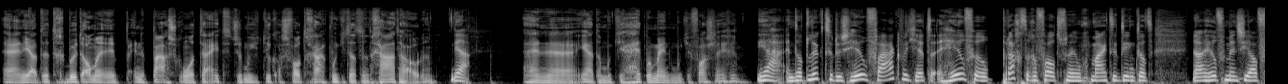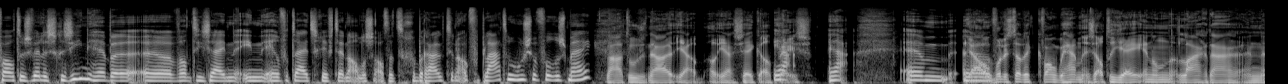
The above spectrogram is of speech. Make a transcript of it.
En ja, dat gebeurt allemaal in, in een paar seconden tijd. Dus moet je natuurlijk als fotograaf moet je dat in de gaten houden. Ja. En eh, ja, dan moet je het moment moet je vastleggen. Ja, en dat lukte dus heel vaak. Want je hebt heel veel prachtige foto's van hem gemaakt. Ik denk dat nou, heel veel mensen jouw foto's wel eens gezien hebben. eh, want die zijn in heel veel tijdschriften en alles altijd gebruikt. En ook voor platenhoezen volgens mij. Laten nou ja, ja, zeker LP's. Ja, Ehm, Ja, eh, ook wel eens dat ik kwam bij hem in zijn atelier en dan lagen daar een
